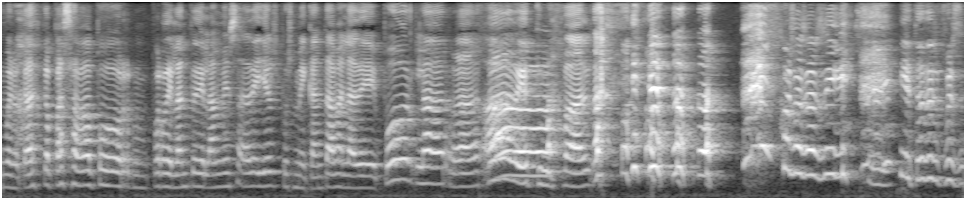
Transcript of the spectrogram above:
bueno, cada vez que pasaba por, por delante de la mesa de ellos pues me cantaban la de por la raja de Ah. tu falda. Cosas así. Y entonces pues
